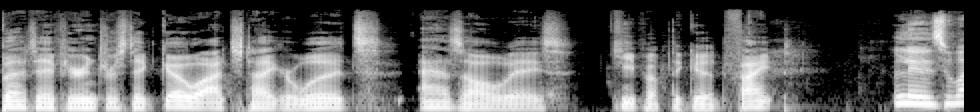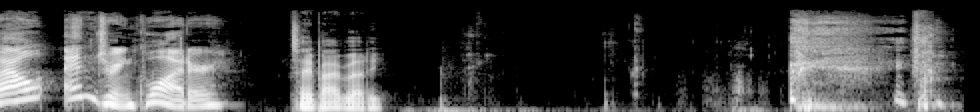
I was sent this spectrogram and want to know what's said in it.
But if you're interested, go watch Tiger Woods. As always, keep up the good fight. Lose well and drink water. Say bye, buddy.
